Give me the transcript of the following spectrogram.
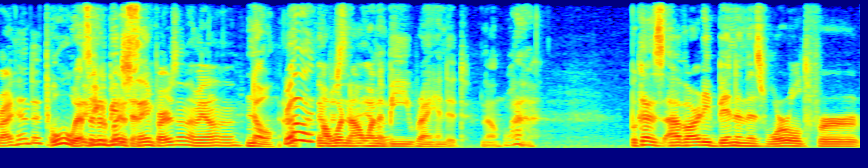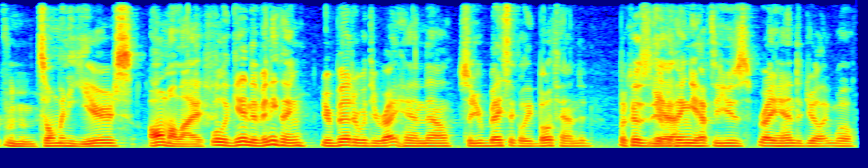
right-handed? Ooh, that's if a you good could be the same person. I mean, I. No, Really? I, I would not want to be right-handed. No, Why? Because I've already been in this world for so many years, all my life. Mm-hmm. Well, again, if anything, you're better with your right hand now, so you're basically both-handed because Yeah. everything you have to use right-handed. You're like, well,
